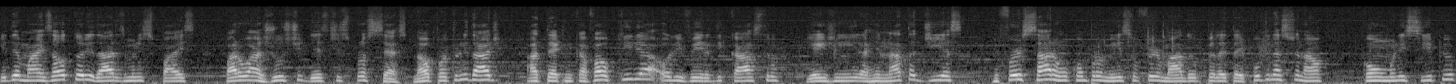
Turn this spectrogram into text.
e demais autoridades municipais para o ajuste destes processos. Na oportunidade, a técnica Valquíria Oliveira de Castro e a engenheira Renata Dias reforçaram o compromisso firmado pela Itaipu Nacional com o município,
